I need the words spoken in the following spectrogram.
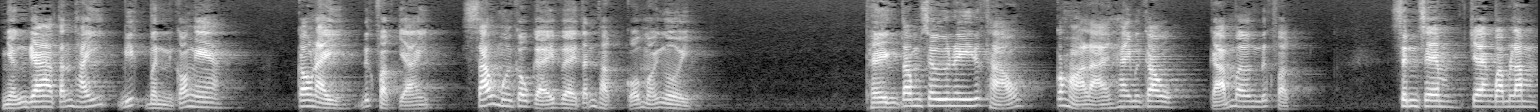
Nhận ra tánh thấy, biết mình có nghe. Câu này Đức Phật dạy 60 câu kệ về tánh Phật của mỗi người. Thiền Tông Sư Ni Đức Thảo có họ lại 20 câu cảm ơn Đức Phật. Xin xem trang 35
